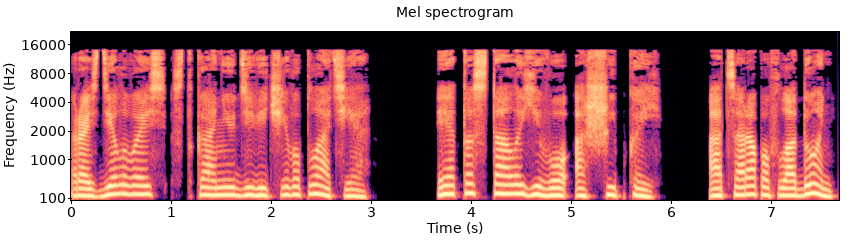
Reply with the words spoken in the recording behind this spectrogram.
разделываясь с тканью девичьего платья. Это стало его ошибкой. Оцарапав ладонь,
